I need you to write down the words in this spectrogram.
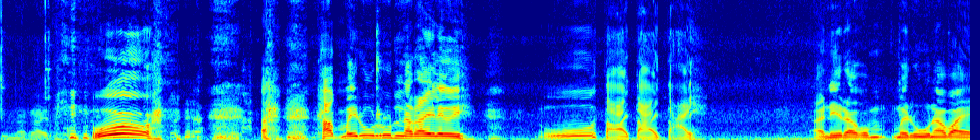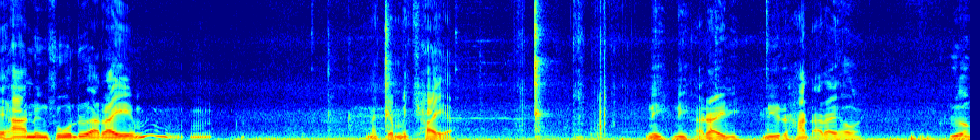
คุณอะไรโอ้ ครับไม่รู้รุ่นอะไรเลย โอ้ตายตายตาย อันนี้เราก็ไม่รู้นะว่าห้าหนึ่งศูนย์หรืออะไร น่าจะไม่ใช่อะ นี่นี่อะไรนี่นี่รหัสอะไรเขาเครื่อง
